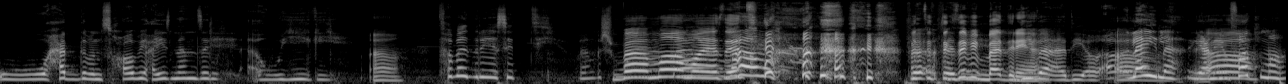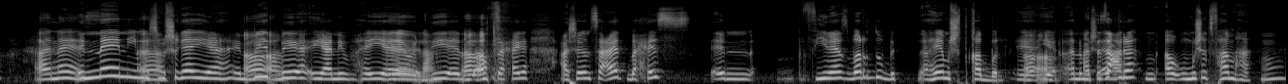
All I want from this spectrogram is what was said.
وحد من صحابي عايزني أنزل أو يجي آه فبدري يا ستي مش بقى ماما يا ستي ماما. فانت بتكذبي فدي- بدري دي يعني بقى دي آه آه، آه. ليلى يعني آه. فاطمة اناس الناني مش آه. مش جاية البيت آه. بي يعني هي. دي آه. الاكتر حاجة عشان ساعات بحس إن في ناس برضو بت... هي مش هتقبل هي... آه، آه. هي أنا مش. قادرة أو مش هتفهمها. مم.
